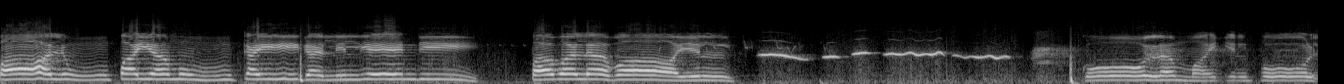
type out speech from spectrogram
பாலும் பயமும் கைகளில் ஏந்தி பவளவாயில் கோலமயில் போல்.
